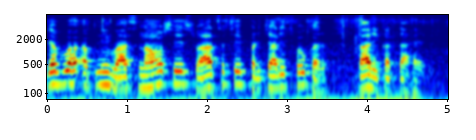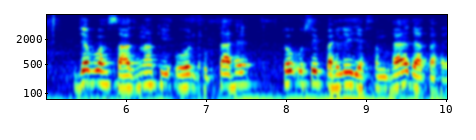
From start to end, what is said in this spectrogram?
जब वह अपनी वासनाओं से, स्वार्थ से परिचालित होकर कार्य करता है। जब वह साधना की ओर झुकता है तो उसे पहले यह समझाया जाता है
